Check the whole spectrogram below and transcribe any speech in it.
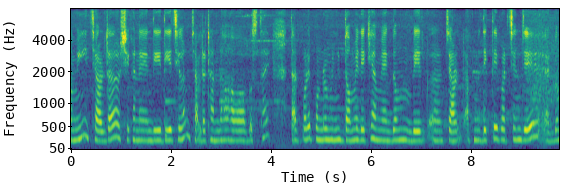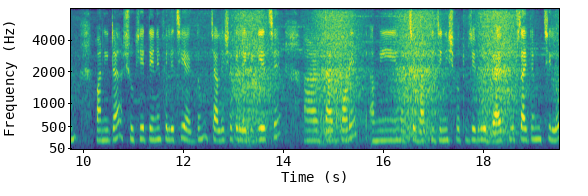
আমি চালটা সেখানে দিয়ে দিয়েছিলাম, চালটা ঠান্ডা হওয়া অবস্থায়। তারপরে পনেরো মিনিট দমে রেখে আমি একদম বের চাল আপনারা দেখতেই পাচ্ছেন যে একদম পানিটা শুকিয়ে টেনে ফেলেছি, একদম চালের সাথে লেগে গিয়েছে। আর তারপরে আমি হচ্ছে বাকি জিনিসপত্র যেগুলো ড্রাই ফ্রুটস আইটেম ছিল,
